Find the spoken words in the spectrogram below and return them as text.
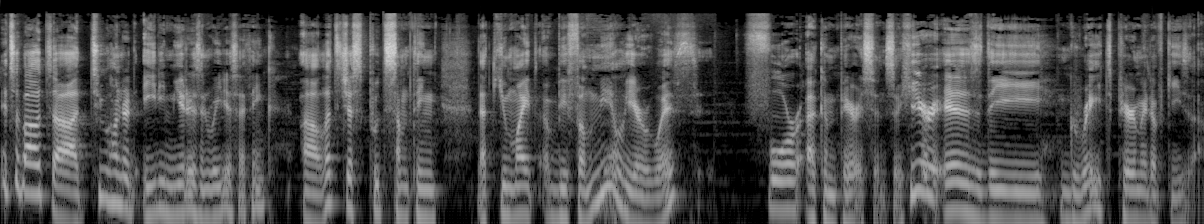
It's about uh, 280 meters in radius, I think uh, let's just put something that you might be familiar with for a comparison. So here is the Great Pyramid of Giza.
